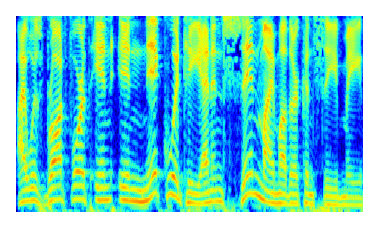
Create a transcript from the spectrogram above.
I was brought forth in iniquity, and in sin my mother conceived me.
